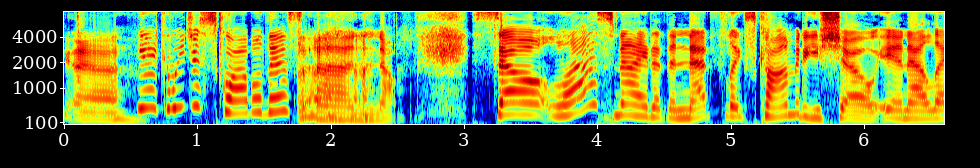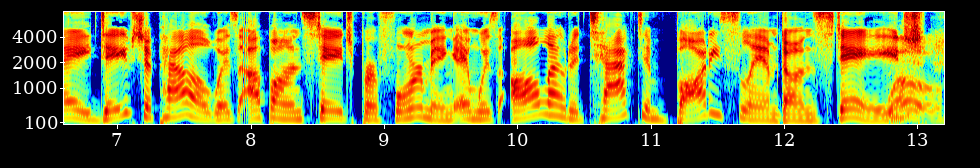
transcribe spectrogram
uh, Yeah, can we just squabble this? Uh, no. So last night at the Netflix comedy show in LA, Dave Chappelle was up on stage performing and was all out attacked and body slammed on stage. Whoa.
